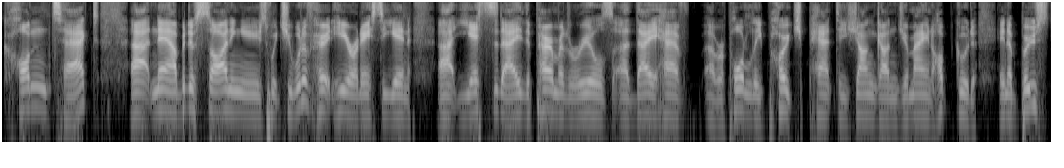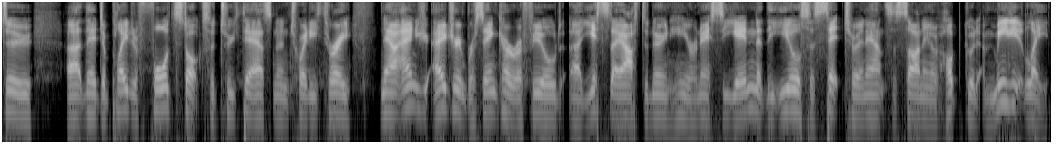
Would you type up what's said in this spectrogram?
contact. Uh, now, a bit of signing news, which you would have heard here on SEN uh, yesterday. The Parramatta Eels, uh, they have uh, reportedly poached Panthers young gun J'maine Hopgood in a boost to uh, their depleted Ford stocks for 2023. Now, Adrian Proszenko revealed uh, yesterday afternoon here on SEN that the Eels are set to announce the signing of Hopgood immediately.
